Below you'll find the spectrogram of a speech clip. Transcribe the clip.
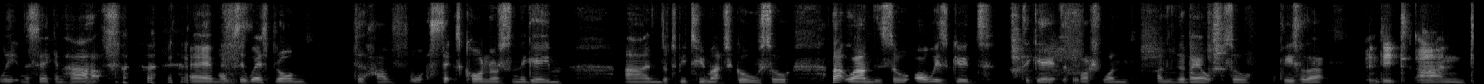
late in the second half. um, obviously, West Brom to have what six corners in the game, and there to be two match goals, so that landed. So always good to get the first one under the belt. So pleased with that. Indeed. And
